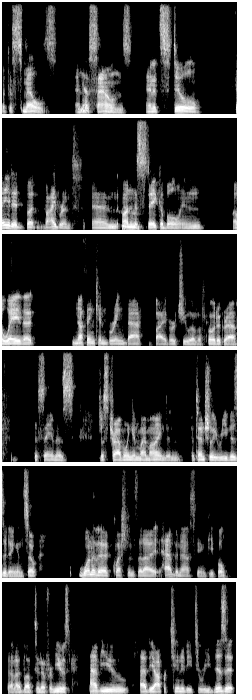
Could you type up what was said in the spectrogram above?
but the smells and yep. the sounds, and it's still faded but vibrant and mm-hmm. unmistakable in a way that nothing can bring back by virtue of a photograph the same as just traveling in my mind and potentially revisiting. And so, one of the questions that I have been asking people that I'd love to know from you is Have you had the opportunity to revisit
